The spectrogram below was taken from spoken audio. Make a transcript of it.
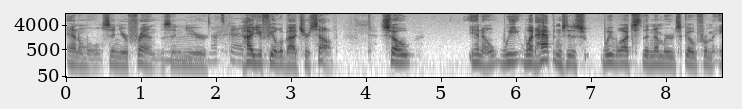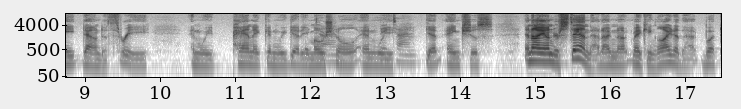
animals and your friends and your Mm, that's good. how you feel about yourself. So, you know, we what happens is we watch the numbers go from eight down to three, and we panic and we get Big time. emotional and Big we time. get anxious. And I understand that. I'm not making light of that, but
